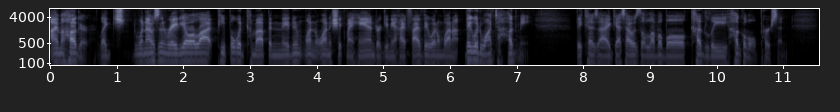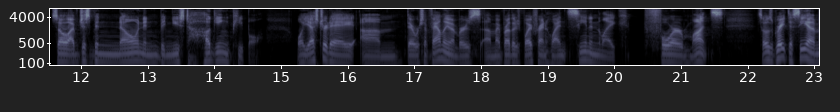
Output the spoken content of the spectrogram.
I'm a hugger. Like sh- when I was in radio a lot, people would come up and they didn't want, want to shake my hand or give me a high five. They wouldn't want to, they would want to hug me because I guess I was the lovable, cuddly, huggable person. So I've just been known and been used to hugging people. Well, yesterday, um, there were some family members, uh, my brother's boyfriend, who I hadn't seen in like four months so it was great to see him.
